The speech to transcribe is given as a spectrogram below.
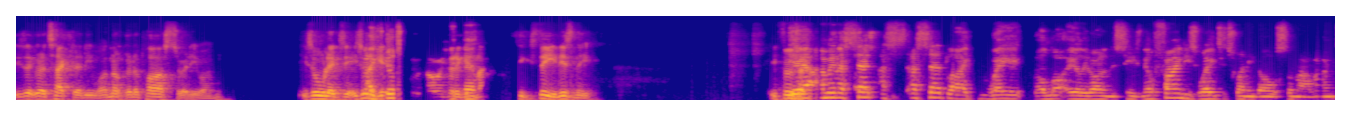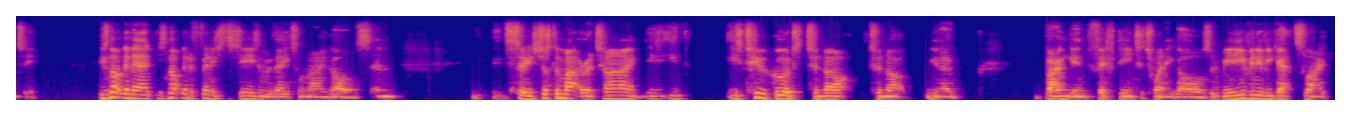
He's not going to tackle anyone. Not going to pass to anyone. He's all exit. He's going to get. Just, he's going to get like 16, isn't he? Yeah, like- I mean, I said, I, I, said like way a lot earlier on in the season, he'll find his way to twenty goals somehow, won't he? He's not gonna, he's not gonna finish the season with eight or nine goals, and so it's just a matter of time. He, he, he's too good to not, to not, you know, banging fifteen to twenty goals. I mean, even if he gets like,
